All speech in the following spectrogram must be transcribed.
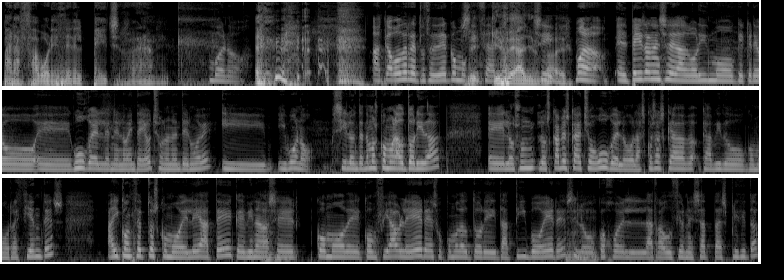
para favorecer el page rank? Bueno, acabo de retroceder como Sí, 15 años. 15 años, Sí. ¿no? Bueno, el PageRank es el algoritmo que creó eh, Google en el 98 o el 99 y, y bueno, si lo entendemos como la autoridad, eh, los, un- los cambios que ha hecho Google o las cosas que ha, que ha habido como recientes, hay conceptos como el EAT, que viene a ser cómo de confiable eres o cómo de autoritativo eres, si lo cojo en la traducción exacta, explícita,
